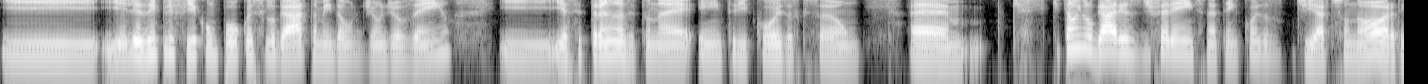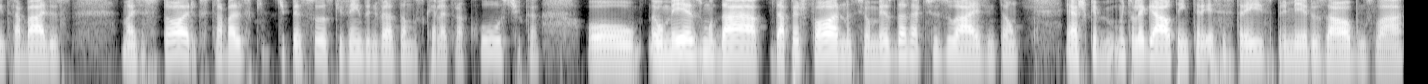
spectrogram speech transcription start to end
e, e ele exemplifica um pouco esse lugar também de onde eu venho e, e esse trânsito né, entre coisas que são. É, que estão em lugares diferentes, né? Tem coisas de arte sonora, tem trabalhos mais históricos, trabalhos que, de pessoas que vêm do universo da música eletroacústica, ou, ou mesmo da, da performance, ou mesmo das artes visuais. Então, acho que é muito legal, tem esses três primeiros álbuns lá,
